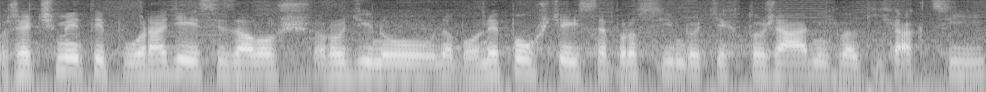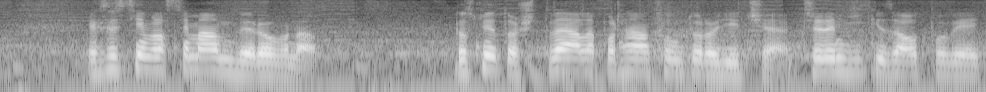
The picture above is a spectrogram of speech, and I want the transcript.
řečmi typu raději si založ rodinu nebo nepouštěj se prosím do těchto žádných velkých akcí, jak se s tím vlastně mám vyrovnat. Dost mě to štve, ale pořád jsou to rodiče. Předem díky za odpověď,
